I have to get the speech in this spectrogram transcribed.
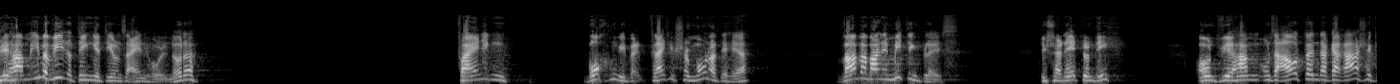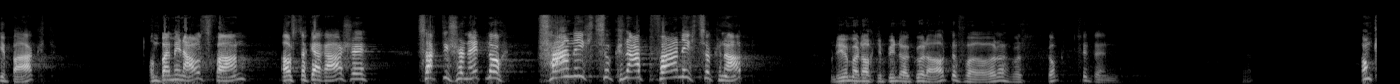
Wir haben immer wieder Dinge, die uns einholen, oder? Vor einigen Wochen, vielleicht schon Monate her, waren wir mal im Meeting Place, die Jeanette und ich, und wir haben unser Auto in der Garage geparkt. Und beim Hinausfahren aus der Garage sagte Jeanette noch, fahr nicht so knapp, fahr nicht so knapp. Und ich habe mir gedacht, ich bin doch ein guter Autofahrer, oder? Was sagt sie denn? Und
